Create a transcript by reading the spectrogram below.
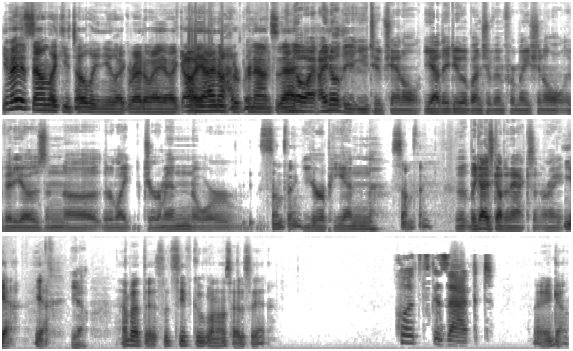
you made it sound like you totally knew like right away like oh yeah i know how to pronounce that No, I, I know the YouTube channel. Yeah, they do a bunch of informational videos, and uh, they're like German or something European. something The, the guy's got an accent, right? yeah yeah Yeah. how about this let's see if google knows how to say it Kurz gesagt. there you go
